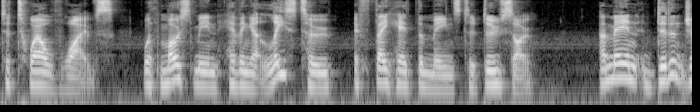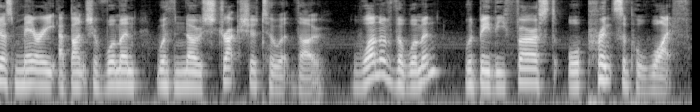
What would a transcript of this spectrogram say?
to 12 wives, with most men having at least two if they had the means to do so. A man didn't just marry a bunch of women with no structure to it, though. One of the women would be the first or principal wife,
